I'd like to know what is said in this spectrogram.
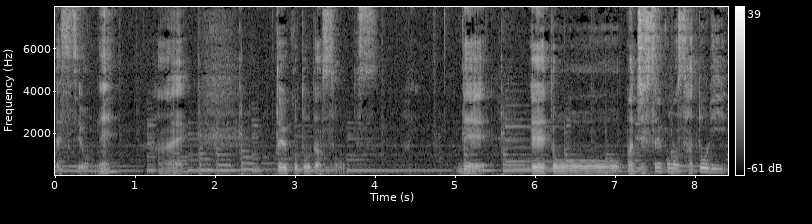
ですよね。はい、ということだそうです。はい、で、えーとまあ、実際この悟り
